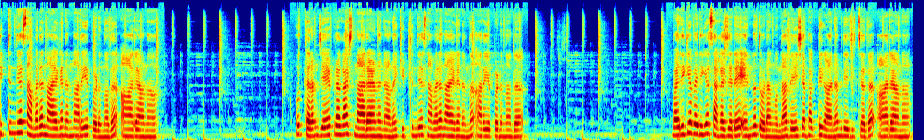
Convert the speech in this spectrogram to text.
ക്വിറ്റ് ഇന്ത്യ സമര നായകൻ എന്നറിയപ്പെടുന്നത് ആരാണ്? ഉത്തരം ജയപ്രകാശ് നാരായണനാണ് ക്വിറ്റ് ഇന്ത്യ സമര നായകൻ എന്ന് അറിയപ്പെടുന്നത്. വരിക വരിക സഹചരെ എന്ന് തുടങ്ങുന്ന ദേശഭക്തി ഗാനം രചിച്ചത് ആരാണ്?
